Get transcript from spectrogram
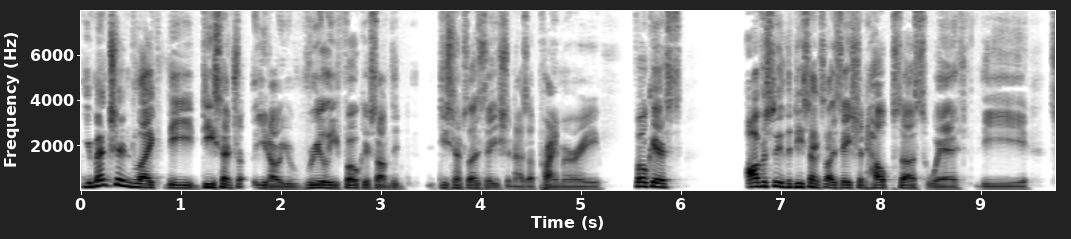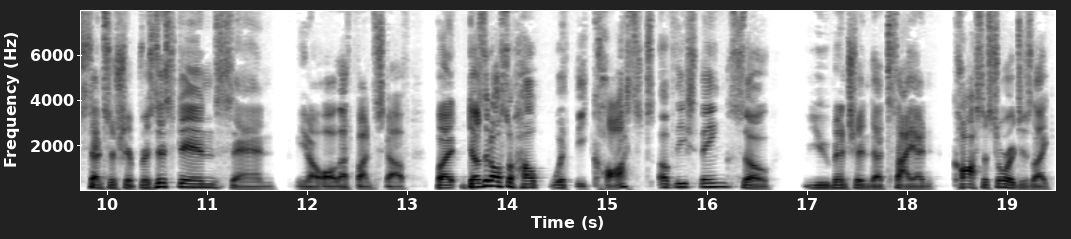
you mentioned like the decentral, you know, you really focused on the decentralization as a primary focus. Obviously, the decentralization helps us with the censorship resistance and, you know, all that fun stuff. But does it also help with the costs of these things? So you mentioned that Sia's cost of storage is like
